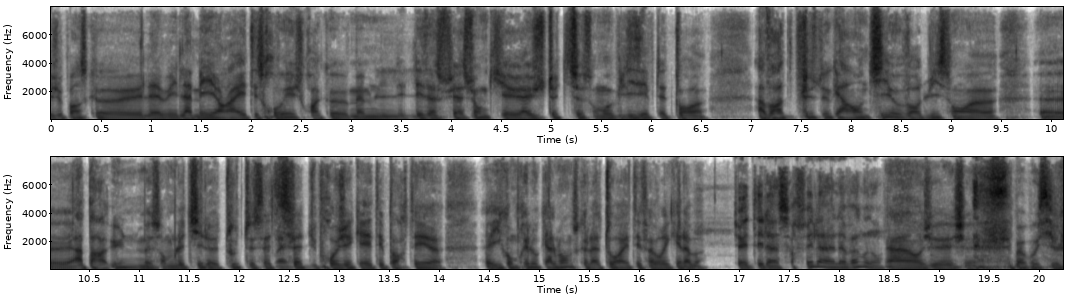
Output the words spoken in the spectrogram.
Je pense que la, la meilleure a été trouvée. Je crois que même les, les associations qui, à juste titre, se sont mobilisées peut-être pour euh, avoir plus de garanties aujourd'hui sont, euh, euh, à part une, me semble-t-il, toutes satisfaites du projet qui a été porté, euh, y compris localement, parce que la tour a été fabriquée là-bas. Tu as été là surfer la, la vague ou non? Ah non, je, je, c'est pas possible.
